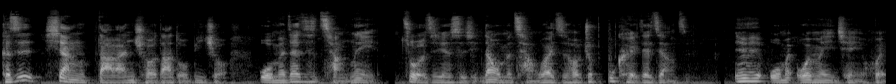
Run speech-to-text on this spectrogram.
可是像打篮球、打躲避球，我们在场内做了这件事情，但我们场外之后就不可以再这样子，因为我们我们以前也会，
